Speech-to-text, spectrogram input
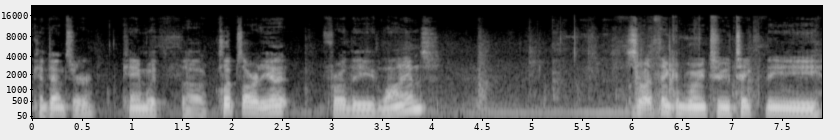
condenser came with uh, clips already in it for the lines. So I think I'm going to take the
